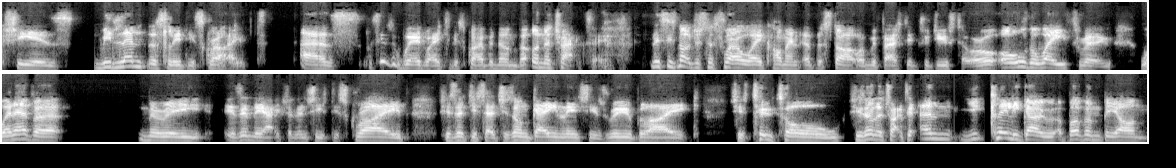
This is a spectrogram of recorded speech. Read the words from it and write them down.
she is relentlessly described as it seems a weird way to describe a number unattractive. This is not just a throwaway comment at the start when we first introduced her, or all, the way through. Whenever Marie is in the action and she's described, she said, "You said she's ungainly, she's rube-like, she's too tall, she's unattractive," and you clearly go above and beyond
